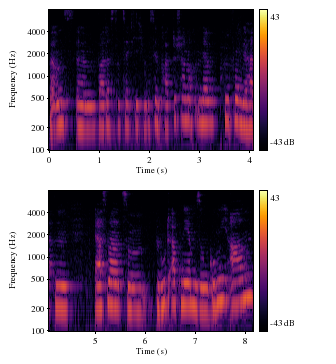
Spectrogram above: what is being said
Bei uns ähm, war das tatsächlich ein bisschen praktischer noch in der Prüfung. Wir hatten erstmal zum Blutabnehmen so einen Gummiarm,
